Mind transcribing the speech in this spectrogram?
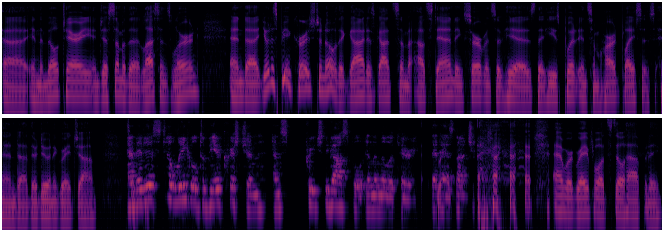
uh, in the military, and just some of the lessons learned. And uh, you'll just be encouraged to know that God has got some outstanding servants of His that He's put in some hard places, and uh, they're doing a great job. And it is still legal to be a Christian and preach the gospel in the military. That has not changed. and we're grateful it's still happening.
